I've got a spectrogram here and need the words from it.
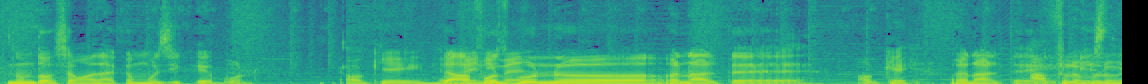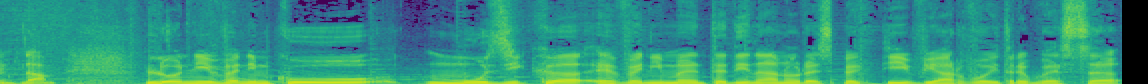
Nu-mi dau seama dacă muzică e bun. Ok. Dar a fost bun uh, în alte Ok. în alte Aflăm chestii. luni. Da. Luni venim cu muzică, evenimente din anul respectiv, iar voi trebuie să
